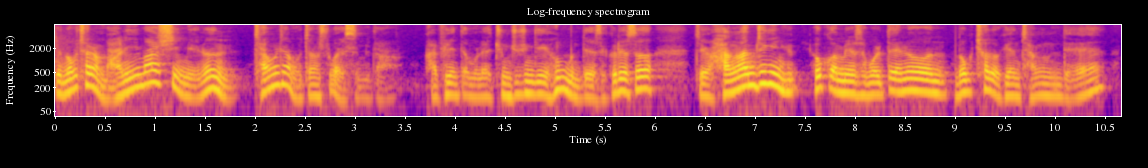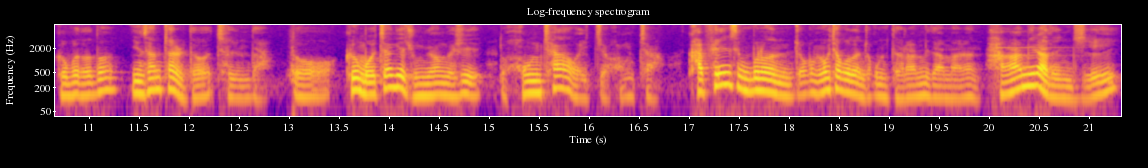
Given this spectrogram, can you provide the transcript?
녹차를 많이 마시면은 잠을 잘못 자는 수가 있습니다. 카페인 때문에 중추신경이 흥분돼서 그래서 제가 항암적인 효과 면에서 볼 때는 녹차도 괜찮은데 그보다도 인삼차를 더 쳐준다. 또 그 못지않게 중요한 것이 또 홍차가 있죠. 홍차. 카페인 성분은 조금 녹차보다는 조금 덜합니다만 항암이라든지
